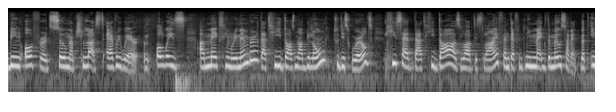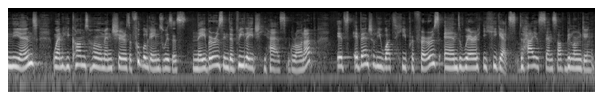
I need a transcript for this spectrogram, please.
being offered so much lust everywhere, um, always uh, makes him remember that he does not belong to this world. He said that he does love this life and definitely make the most of it, but in the end, when he comes home and shares the football games with his neighbors in the village he has grown up, it's eventually what he prefers and where he gets the highest sense of belonging.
